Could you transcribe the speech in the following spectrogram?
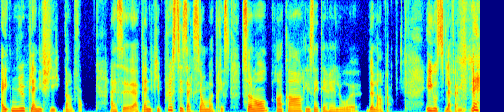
à être mieux planifié, dans le fond, à, se, à planifier plus ses actions motrices, selon encore les intérêts là, euh, de l'enfant. Et aussi de la famille.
